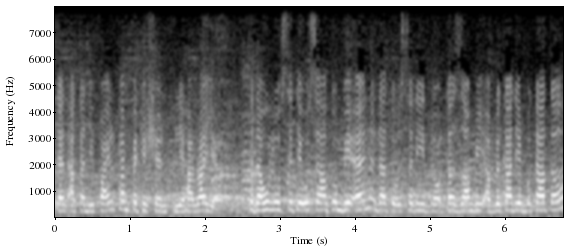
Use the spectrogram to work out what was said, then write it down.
dan akan difailkan petisyen pilihan raya. Terdahulu Setiausaha BN Datuk Seri Dr. Zambi Abdul Kadir berkata,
